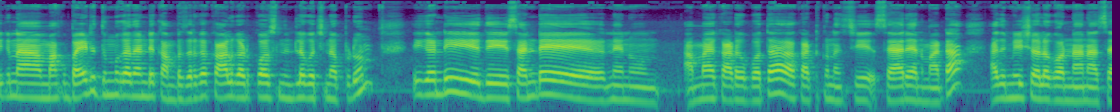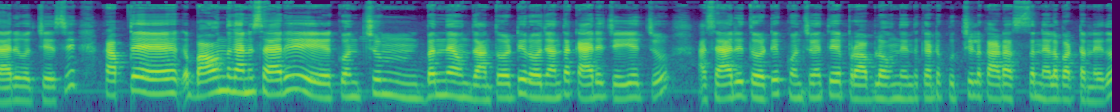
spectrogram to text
ఇక నా మాకు బయట దుమ్ము కదండి కంపల్సరిగా కాలు కడుక్కోవాల్సింది ఇంట్లోకి వచ్చినప్పుడు. ఇకండి ఇది సండే నేను అమ్మాయి కాడకపోతే కట్టుకున్న శారీ అనమాట అది మీషోలో కొన్నాను. ఆ శారీ వచ్చేసి కాకపోతే బాగుంది కానీ శారీ కొంచెం ఇబ్బంది ఉంది. దాంతో రోజంతా క్యారీ చేయొచ్చు. ఆ శారీ తోటి కొంచెం అయితే ప్రాబ్లం ఉంది. ఎందుకంటే కుర్చీల కాడ అస్సలు నిలబట్టం లేదు.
